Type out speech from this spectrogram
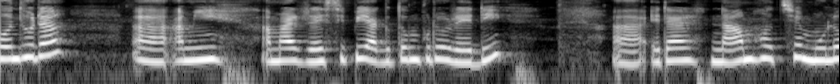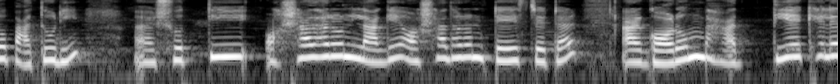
বন্ধুরা আমি আমার রেসিপি একদম পুরো রেডি এটার নাম হচ্ছে মূলো পাতুরি। সত্যি অসাধারণ লাগে, অসাধারণ টেস্ট এটার। আর গরম ভাত দিয়ে খেলে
